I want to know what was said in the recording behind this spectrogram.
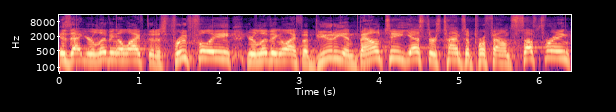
is that you're living a life that is fruitfully, you're living a life of beauty and bounty. Yes, there's times of profound suffering,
